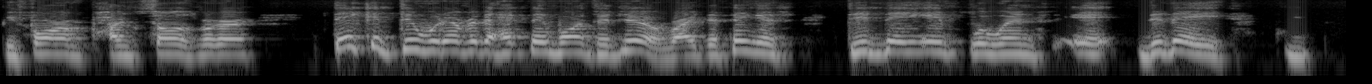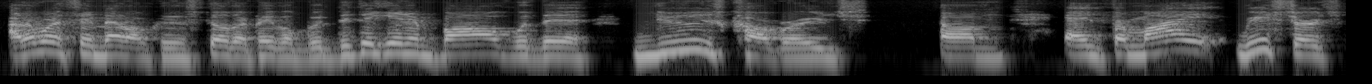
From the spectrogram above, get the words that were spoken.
before him, Punch Sulzberger, they could do whatever the heck they wanted to do, right? The thing is, did they influence it? Did they, I don't want to say meddle because it's still their paper, but did they get involved with the news coverage? Um, and from my research,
